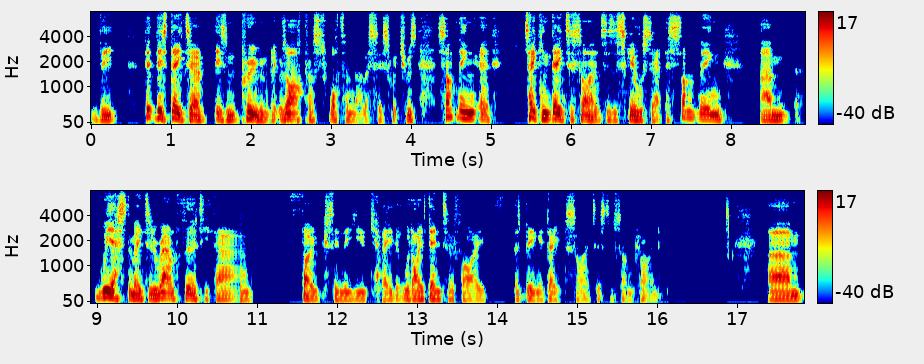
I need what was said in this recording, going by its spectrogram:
the this data isn't proven, but it was after a SWOT analysis, which was something uh, taking data science as a skill set. There's something um, we estimated around 30,000 folks in the UK that would identify as being a data scientist of some kind. Um,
